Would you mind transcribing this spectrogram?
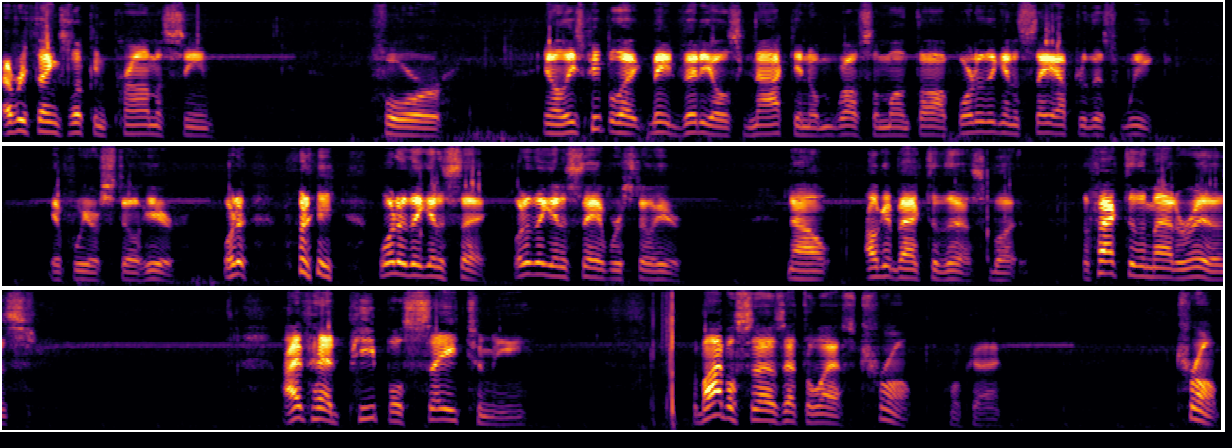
everything's looking promising for, you know, these people that made videos knocking us a month off. What are they going to say after this week if we are still here? What, what, are, what are they going to say? What are they going to say if we're still here? Now, I'll get back to this, but the fact of the matter is, I've had people say to me, the Bible says at the last trump, okay? Trump,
